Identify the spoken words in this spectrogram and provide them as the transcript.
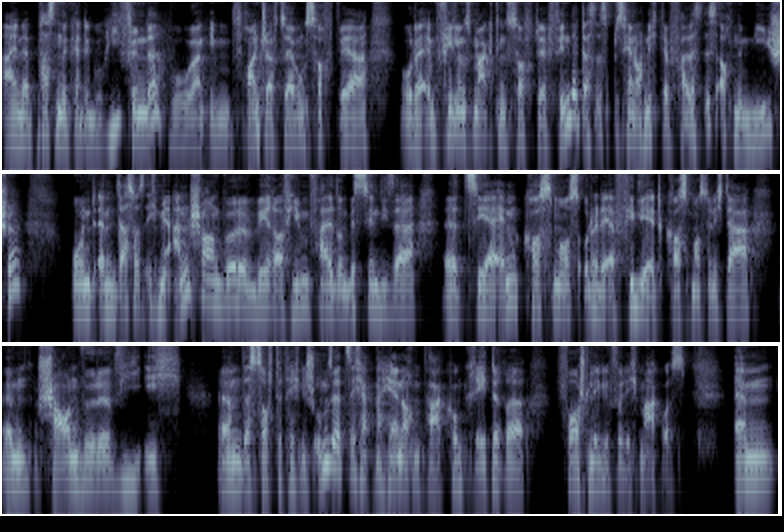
eine passende Kategorie finde, wo man eben Freundschaftswerbungssoftware oder Empfehlungsmarketing-Software findet. Das ist bisher noch nicht der Fall. Das ist auch eine Nische. Und ähm, das, was ich mir anschauen würde, wäre auf jeden Fall so ein bisschen dieser äh, CRM-Kosmos oder der Affiliate-Kosmos, wenn ich da ähm, schauen würde, wie ich ähm, das softwaretechnisch umsetze. Ich habe nachher noch ein paar konkretere Vorschläge für dich, Markus. Ähm,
